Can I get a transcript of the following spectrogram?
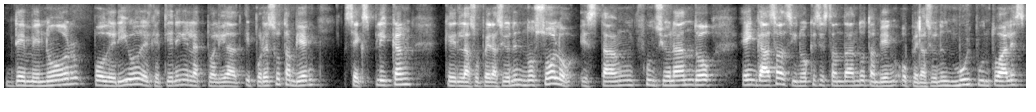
de menor poderío del que tienen en la actualidad. Y por eso también se explican que las operaciones no solo están funcionando en Gaza, sino que se están dando también operaciones muy puntuales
